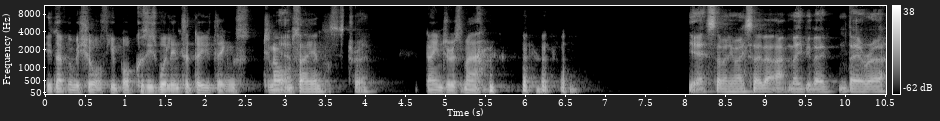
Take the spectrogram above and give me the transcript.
he's never going to be short of you, Bob, because he's willing to do things. Do you know what I'm saying? this is true. Dangerous man. Yeah. So anyway, so that, that maybe they they're uh,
